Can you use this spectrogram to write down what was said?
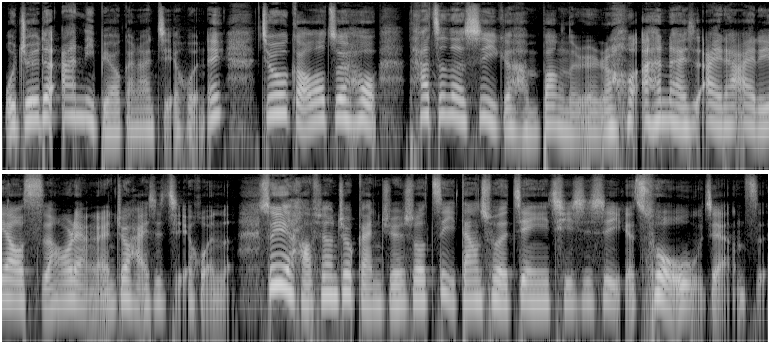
我觉得安妮不要跟他结婚。诶，结果搞到最后，他真的是一个很棒的人，然后安还是爱他爱得要死，然后两个人就还是结婚了。所以好像就感觉说自己当初的建议其实是一个错误这样子。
